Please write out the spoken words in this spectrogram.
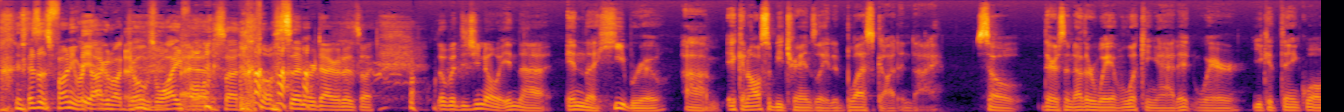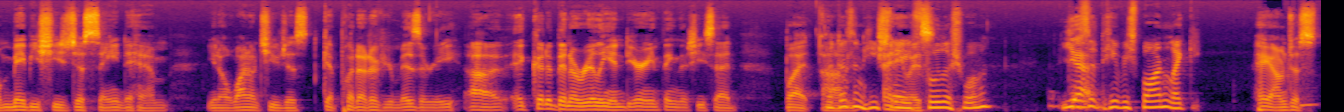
This is funny. We're talking about Job's wife all of a sudden. all of a sudden we're talking about this way. No, but did you know in the in the Hebrew, um, it can also be translated "bless God and die." So there's another way of looking at it where you could think, well, maybe she's just saying to him, you know, why don't you just get put out of your misery? Uh, it could have been a really endearing thing that she said, but, But um, doesn't he say anyways, foolish woman? Yeah. Doesn't he respond like Hey, I'm just I'm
